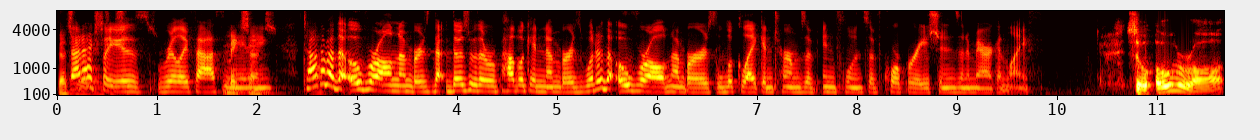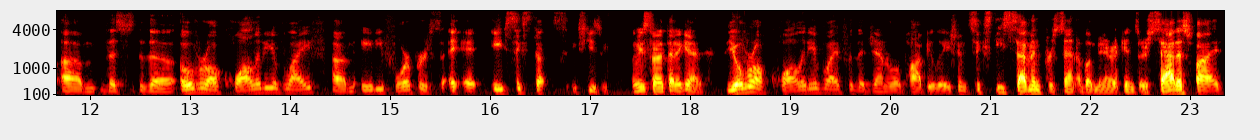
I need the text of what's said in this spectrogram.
That's that really actually is really fascinating. Makes sense. Talk about the overall numbers. That, those were the Republican numbers. What do the overall numbers look like in terms of influence of corporations in American life? So overall, um, this, the overall quality of life, um, 84%, 86, excuse me, let me start that again. The overall quality of life for the general population, 67% of Americans are satisfied.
